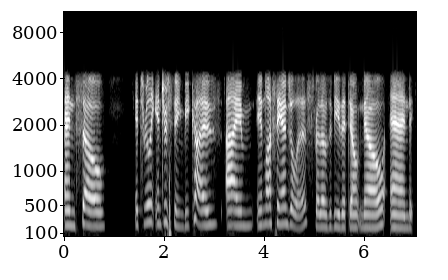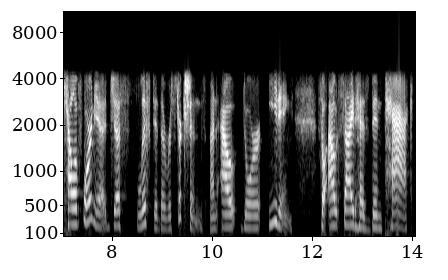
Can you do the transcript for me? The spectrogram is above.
And so it's really interesting because I'm in Los Angeles, for those of you that don't know, and California just lifted the restrictions on outdoor eating. So outside has been packed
